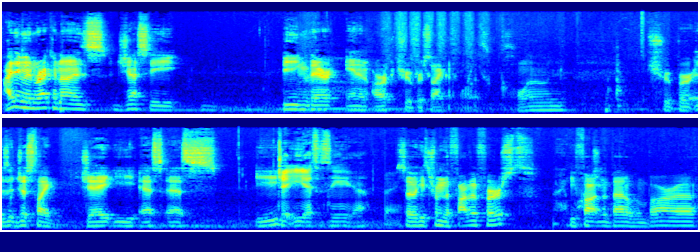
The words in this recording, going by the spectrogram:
I didn't even recognize Jesse being there in an ARC trooper, so I. What is clone trooper? Is it just like J E S S E? J E S S E, yeah. So he's from the 501st. He fought in the Battle of Umbara.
